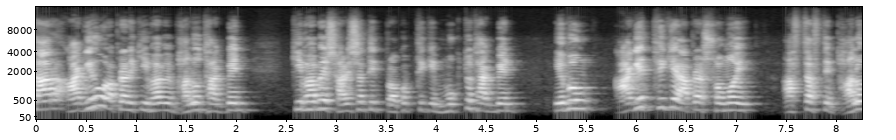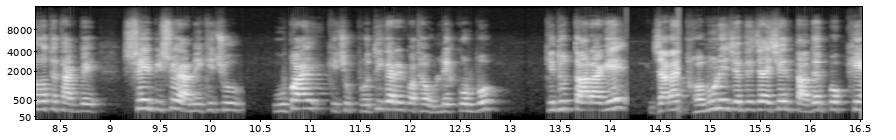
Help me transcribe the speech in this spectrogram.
তার আগেও আপনারা কীভাবে ভালো থাকবেন, কীভাবে সাড়ে সাতির প্রকোপ থেকে মুক্ত থাকবেন এবং আগের থেকে আপনার সময় আস্তে আস্তে ভালো হতে থাকবে, সেই বিষয়ে আমি কিছু উপায়, কিছু প্রতিকারের কথা উল্লেখ করব। কিন্তু তার আগে যারা ভ্রমণে যেতে চাইছেন, তাদের পক্ষে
